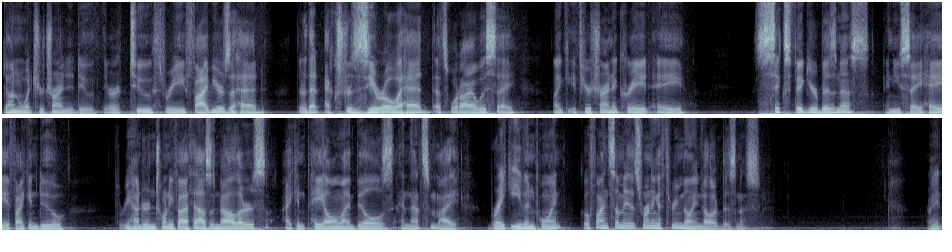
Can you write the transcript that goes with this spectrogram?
done what you're trying to do. They're two, three, five years ahead. They're that extra zero ahead. That's what I always say. Like if you're trying to create a six figure business and you say, hey, if I can do $325,000. I can pay all my bills, and that's my break even point. Go find somebody that's running a $3 million business, right?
